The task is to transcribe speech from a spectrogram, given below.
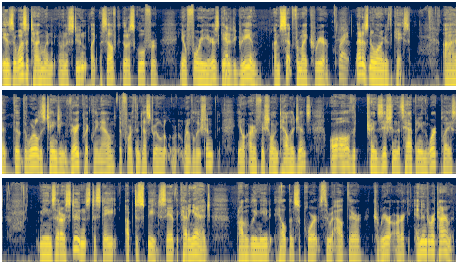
is there was a time when, when a student like myself could go to school for you know four years get yep. a degree and i'm set for my career. Right. That is no longer the case. Uh, the, the world is changing very quickly now. The fourth industrial re- revolution you know artificial intelligence all the transition that's happening in the workplace means that our students to stay up to speed to stay at the cutting edge probably need help and support throughout their career arc and into retirement.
